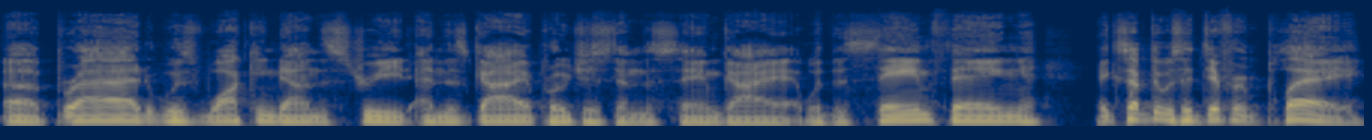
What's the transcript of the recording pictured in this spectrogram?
uh, Brad was walking down the street and this guy approaches him, the same guy with the same thing, except it was a different play.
